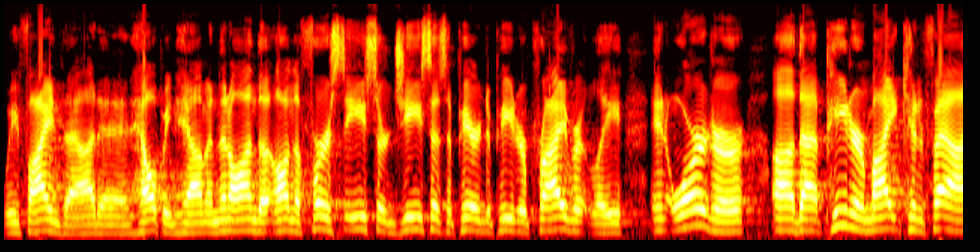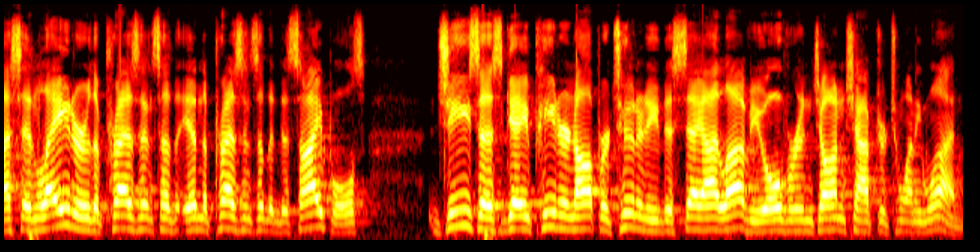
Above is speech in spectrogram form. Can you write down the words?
We find that and helping him. And then on the, on the first Easter, Jesus appeared to Peter privately in order uh, that Peter might confess. And later, the presence of the, in the presence of the disciples, Jesus gave Peter an opportunity to say, I love you, over in John chapter 21.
